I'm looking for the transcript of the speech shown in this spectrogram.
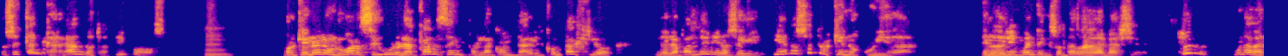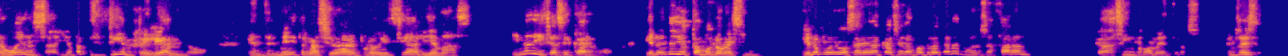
¿Nos están cargando estos tipos? Mm porque no era un lugar seguro la cárcel por la, el contagio de la pandemia y no sé qué. ¿Y a nosotros quién nos cuida? De los delincuentes que soltaron a la calle. Son una vergüenza y aparte se siguen peleando entre el ministro nacional, el provincial y demás, y nadie se hace cargo. Y en el medio estamos los vecinos, que no podemos salir a la calle a las 4 de la tarde porque nos afaran cada 5 metros. Entonces,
